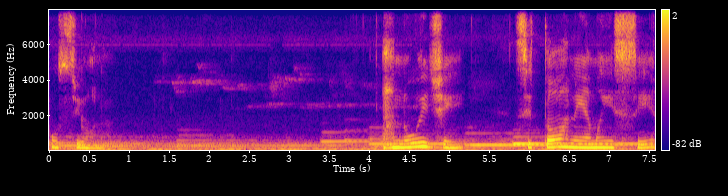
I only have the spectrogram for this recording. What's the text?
funciona. A noite se torna em amanhecer,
